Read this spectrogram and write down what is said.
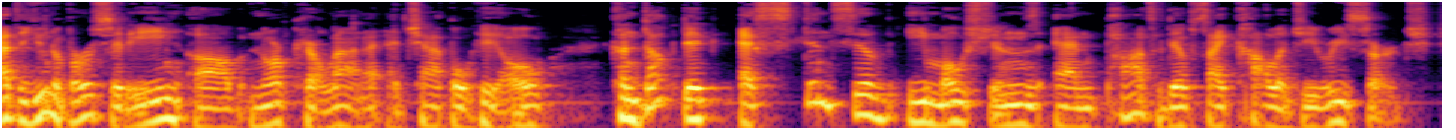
at the University of North Carolina at Chapel Hill, conducted extensive emotions and positive psychology research.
